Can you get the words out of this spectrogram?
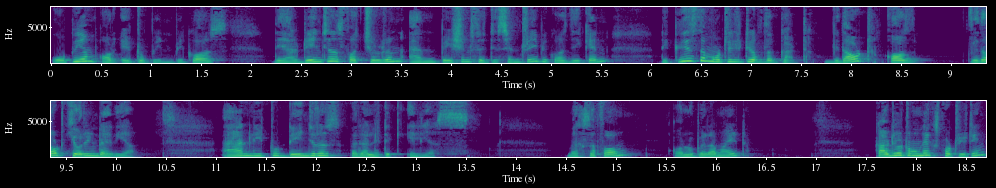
opium or atropine because they are dangerous for children and patients with dysentery because they can decrease the motility of the gut without cause without curing diarrhea and lead to dangerous paralytic ileus. Mexaform or loperamide. Cardiotonics for treating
